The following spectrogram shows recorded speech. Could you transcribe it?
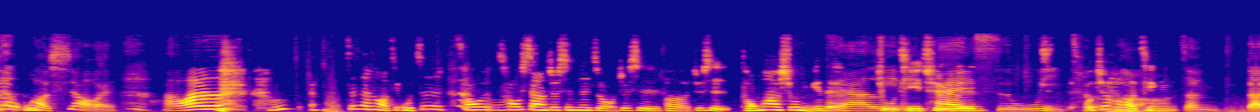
对，很好笑哎。好啊，嗯，真的很好听，我真的超超像，就是那种就是呃，就是童话书里面的主题曲，sweet，我觉得好好听，真的。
